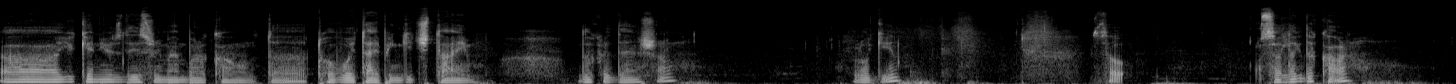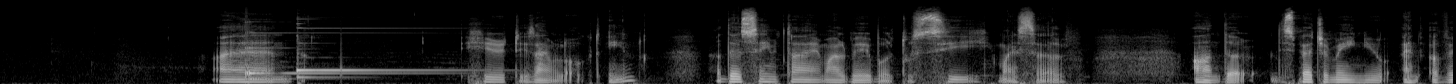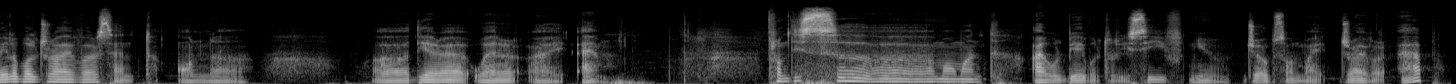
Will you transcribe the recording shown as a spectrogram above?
Uh, you can use this remember account uh, to avoid typing each time the credential. Login. So select the car. And here it is I'm logged in at the same time I'll be able to see myself under dispatcher menu and available drivers and on uh, uh, the area where I am. From this uh, moment I will be able to receive new jobs on my driver app.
